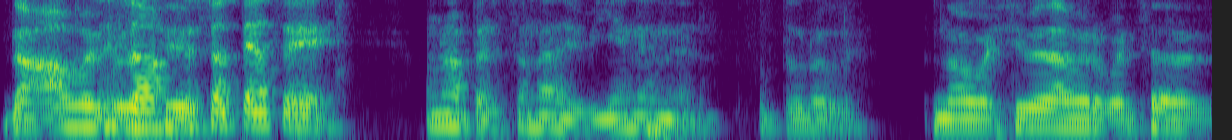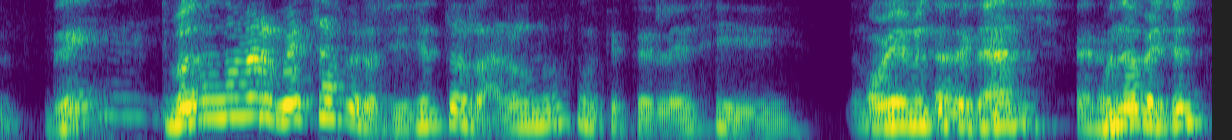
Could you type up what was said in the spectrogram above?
No, güey, pero Eso, sí. eso te hace una persona de bien en el futuro, güey. No, güey, sí me da vergüenza. Güey. Bueno, no vergüenza, pero sí siento raro, ¿no? Como que te lees y... un Obviamente, pues pero- una versión.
